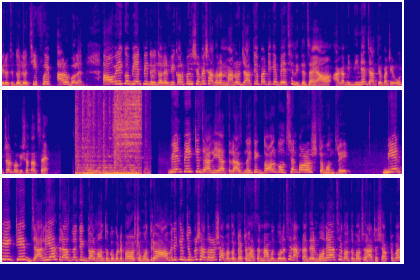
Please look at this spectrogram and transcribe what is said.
বিরোধী দলীয় চিফ হুইপ আরও বলেন। আওয়ামী লীগ ও বিএনপি দুই দলের বিকল্প হিসেবে সাধারণ মানুষ জাতীয় পার্টিকে বেছে নিতে চায়। আগামী দিনে জাতীয় পার্টির উজ্জ্বল ভবিষ্যৎ আছে। বিএনপি একটি জালিয়াত রাজনৈতিক দল বলছেন পররাষ্ট্রমন্ত্রী। বিএনপি একটি জালিয়াত রাজনৈতিক দল মন্তব্য করে পররাষ্ট্রমন্ত্রী ও আওয়ামী লীগের যুগ্ম সাধারণ সম্পাদক ডক্টর হাসান মাহমুদ বলেছেন, আপনাদের মনে আছে গত বছর আঠাশে অক্টোবর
